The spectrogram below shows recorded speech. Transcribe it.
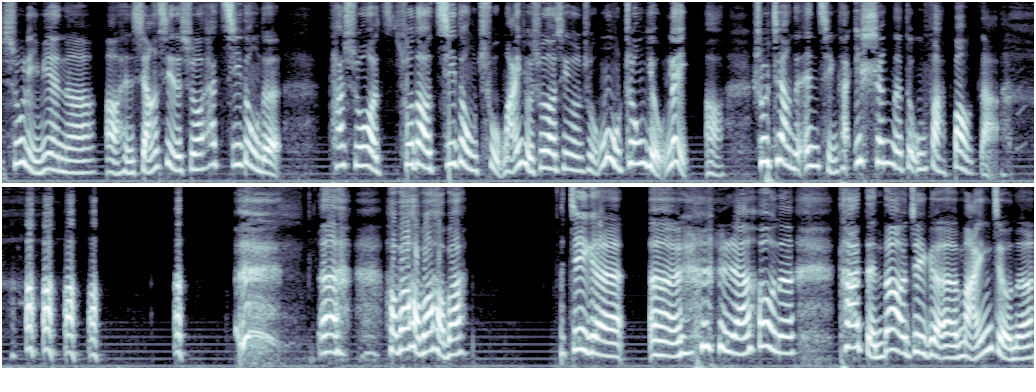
书里面呢啊很详细的说，他激动的他说说到激动处，马英九说到激动处，目中有泪啊，说这样的恩情他一生呢都无法报答，哈哈哈哈哈，呃，好吧，好吧，好吧，这个。呃，然后呢，他等到这个呃马英九呢，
